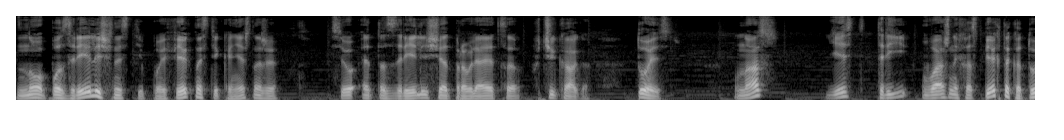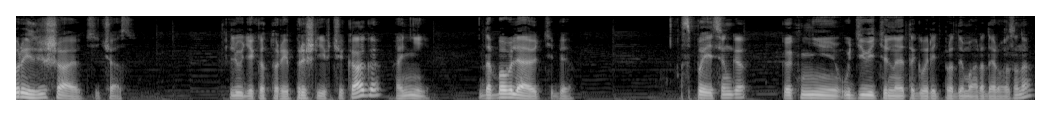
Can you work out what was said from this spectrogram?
но по зрелищности, по эффектности, конечно же, все это зрелище отправляется в Чикаго. То есть у нас есть три важных аспекта, которые решают сейчас. Люди, которые пришли в Чикаго, они добавляют тебе спейсинга, как не удивительно это говорить про Демара Дерозана,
